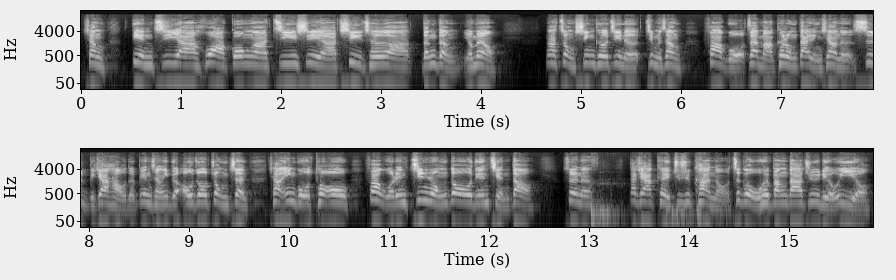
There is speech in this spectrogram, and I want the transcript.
像电机啊、化工啊、机械啊、汽车啊等等，有没有？那这种新科技呢，基本上法国在马克龙带领下呢是比较好的，变成一个欧洲重镇。像英国脱欧，法国连金融都有点捡到，所以呢。大家可以继续看哦，这个我会帮大家继续留意哦。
